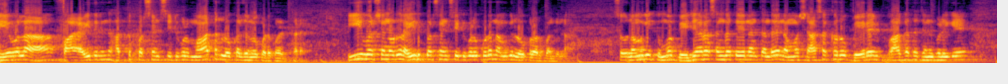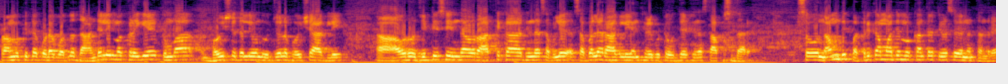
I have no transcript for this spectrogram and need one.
ಕೇವಲ ಫಾ ಐದರಿಂದ ಹತ್ತು ಪರ್ಸೆಂಟ್ ಸೀಟುಗಳು ಮಾತ್ರ ಲೋಕಲ್ ಜನಗಳು ಪಡ್ಕೊಂಡಿರ್ತಾರೆ. ಈ ವರ್ಷ ನೋಡಿದ್ರೆ ಐದು ಪರ್ಸೆಂಟ್ ಸೀಟುಗಳು ಕೂಡ ನಮಗೆ ಲೋಕಲ್ ಅವ್ರು ಬಂದಿಲ್ಲ. ಸೊ ನಮಗೆ ತುಂಬ ಬೇಜಾರ ಸಂಗತಿ ಏನಂತಂದರೆ ನಮ್ಮ ಶಾಸಕರು ಬೇರೆ ಭಾಗದ ಜನಗಳಿಗೆ ಪ್ರಾಮುಖ್ಯತೆ ಕೊಡೋ ದಾಂಡೇಲಿ ಮಕ್ಕಳಿಗೆ ತುಂಬ ಭವಿಷ್ಯದಲ್ಲಿ ಒಂದು ಉಜ್ವಲ ಭವಿಷ್ಯ ಆಗಲಿ ಅವರು ಜಿ ಟಿ ಸಿಯಿಂದ ಅವರು ಆರ್ಥಿಕದಿಂದ ಸಬಲೆ, ಸಬಲರಾಗಲಿ ಅಂತ ಹೇಳಿಬಿಟ್ಟು ಉದ್ದೇಶದಿಂದ ಸ್ಥಾಪಿಸಿದ್ದಾರೆ. ಸೊ ನಮ್ದು ಈ ಪತ್ರಿಕಾ ಮಾಧ್ಯಮ ಮುಖಾಂತರ ತಿಳಿಸೋದು ಏನಂತಂದರೆ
